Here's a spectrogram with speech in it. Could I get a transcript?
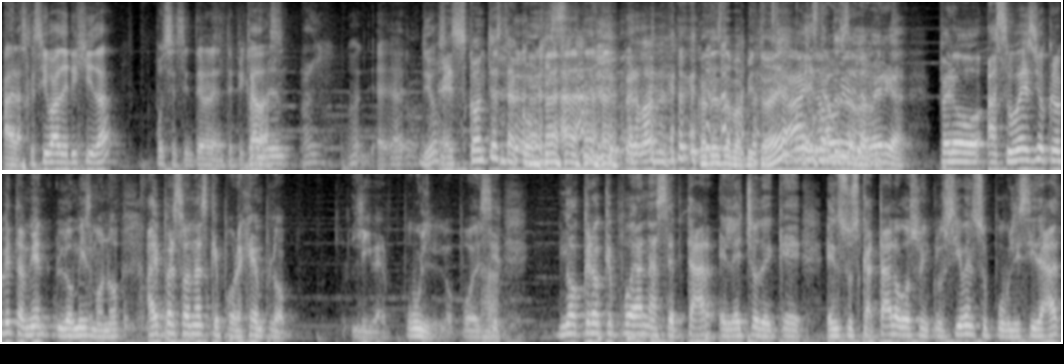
a las que se iba dirigida, pues se sintieron identificadas. Ay, ay, Dios. Es contesta. Perdón. Contesta, papito, ¿eh? Ay, está muy Contesta, de la verga. Pero a su vez yo creo que también lo mismo, ¿no? Hay personas que, por ejemplo, Liverpool, lo puedo decir, no creo que puedan aceptar el hecho de que en sus catálogos o inclusive en su publicidad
